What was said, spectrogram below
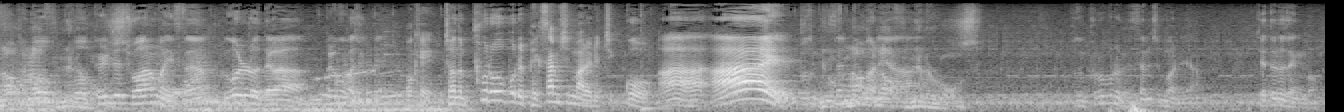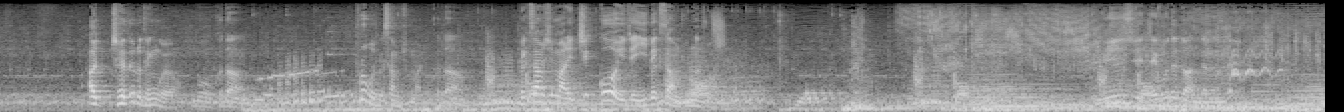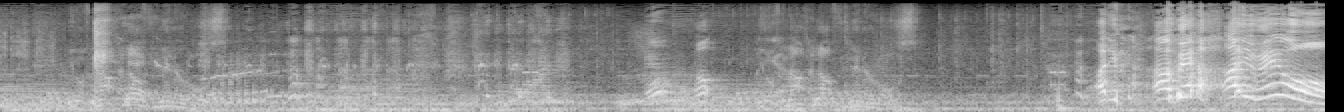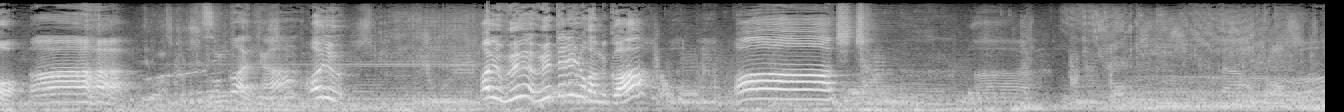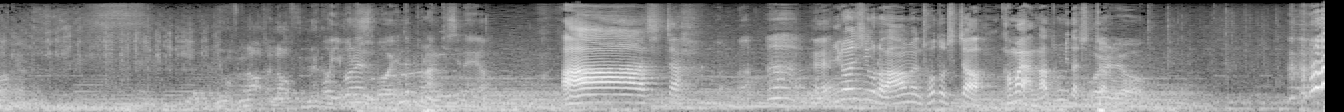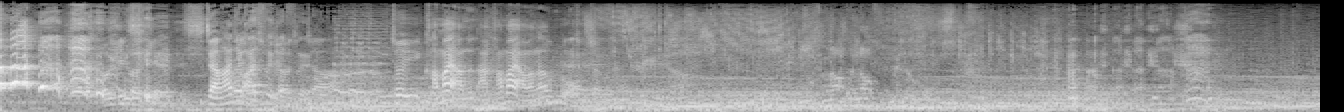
뭐, 뭐. 빌드 좋아하는 거 있어요? 그걸로 내가 끌고 가줄게. 오케이 저는 프로브를 130마리를 찍고 아, 아 아이 무슨 You have 130 not 말이야. Enough minerals. 무슨 프로그램 130 말이야. 제대로 된 거. 아 제대로 된 거예요 뭐 그다음 프로브 130마리 그다음 130마리 찍고 이제 200싸움 존나 좋아합니다 유인시 내부대도 안 되는데? 어? 어? 아니 아 왜? 아니 왜요? 아 Destroy. 친구 아니야? 아니 아니 왜 왜 때리려고 합니까? 아 진짜 어. 이번엔 뭐 핸드폰 안 키시네요? 아 진짜 네? 이런 식으로 나오면 저도 진짜 가만히 안 놔둡니다 진짜로 걸려. 오케이 오케이. 진짜 하지 어, 마십시오 진짜 저희 가만히 안, 아, 가만히 안 enough minerals.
